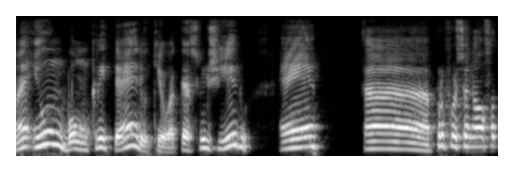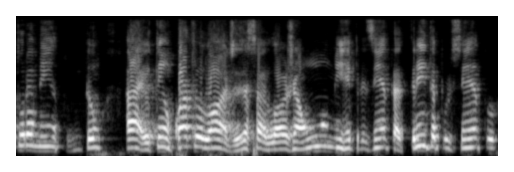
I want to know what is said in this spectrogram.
É? E um bom critério, que eu até sugiro, é ah, proporcional ao faturamento. Então, ah, eu tenho quatro lojas, essa loja 1 me representa 30%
